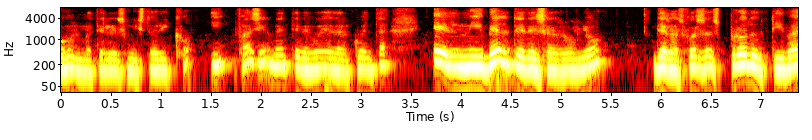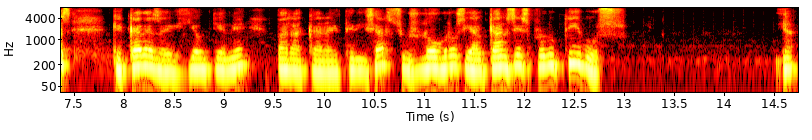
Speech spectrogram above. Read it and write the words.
como el materialismo histórico, y fácilmente me voy a dar cuenta el nivel de desarrollo de las fuerzas productivas que cada región tiene para caracterizar sus logros y alcances productivos. ¿Ya?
